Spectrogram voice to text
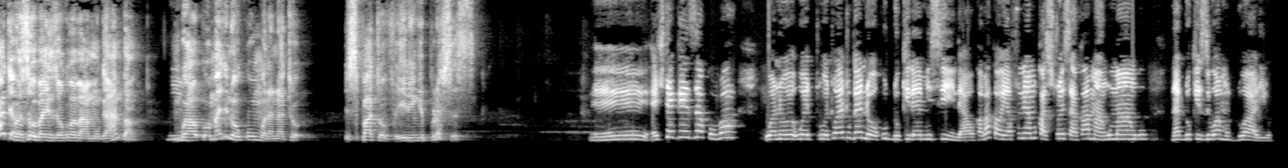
ati abasawo bayinza okuba bamugamba mbw omanyi n'okuwummula nakyo is part of healing process. Eh, ekitegeeza kuba wano we- we we twali tugenda okuddukira emisinde awo kabaka we yafuniramu ka stress akamangu mangu n'addukizibwa mu ddwaliro.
